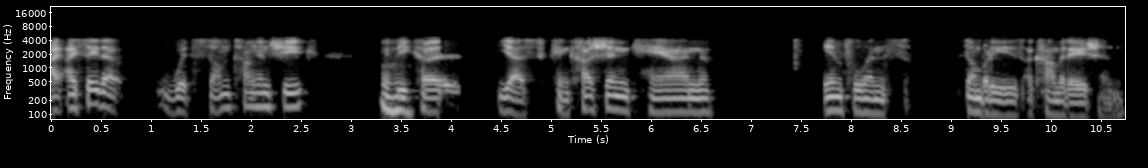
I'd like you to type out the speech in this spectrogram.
I, I say that with some tongue in cheek mm-hmm. because, yes, concussion can influence somebody's accommodation.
